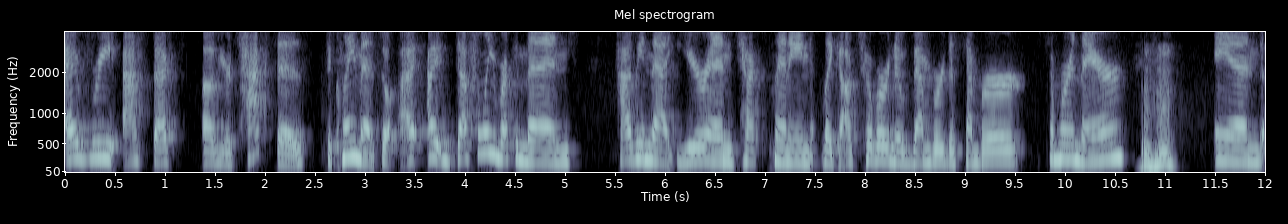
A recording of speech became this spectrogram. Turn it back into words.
every aspect of your taxes to claim it so i, I definitely recommend having that year-end tax planning like october november december somewhere in there mm-hmm. and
